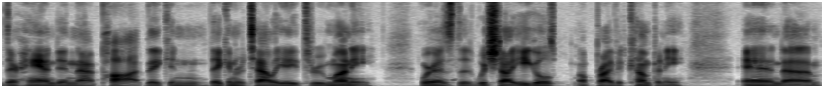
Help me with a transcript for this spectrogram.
their hand in that pot. They can they can retaliate through money, whereas the Wichita Eagles a private company, and um,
